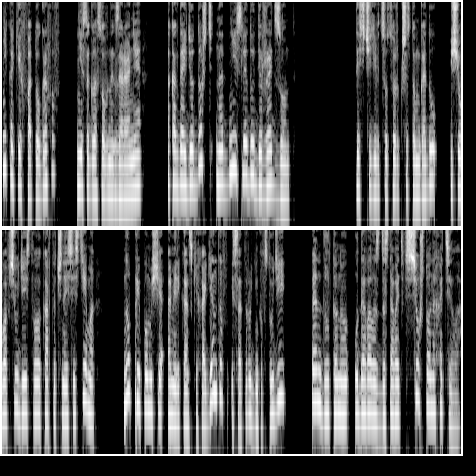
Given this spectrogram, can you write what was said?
никаких фотографов, не согласованных заранее, а когда идет дождь, над ней следует держать зонт. В 1946 году еще вовсю действовала карточная система, но при помощи американских агентов и сотрудников студии Пендлтону удавалось доставать все, что она хотела.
